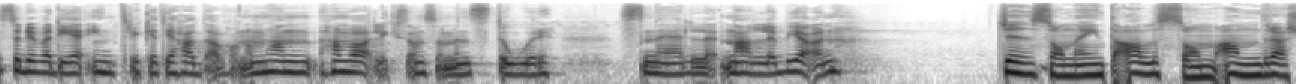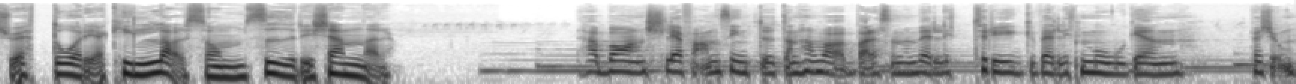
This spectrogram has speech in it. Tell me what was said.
Så det var det intrycket jag hade av honom. Han, han var liksom som en stor, snäll nallebjörn. Jason är inte alls som andra 21-åriga killar som Siri känner. Det här barnsliga fanns inte utan han var bara som en väldigt trygg, väldigt mogen person.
